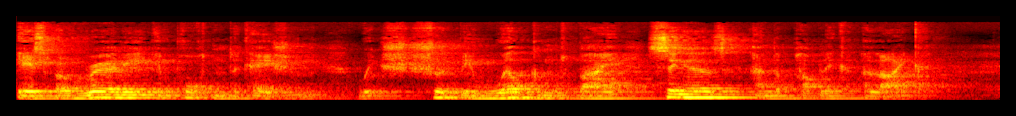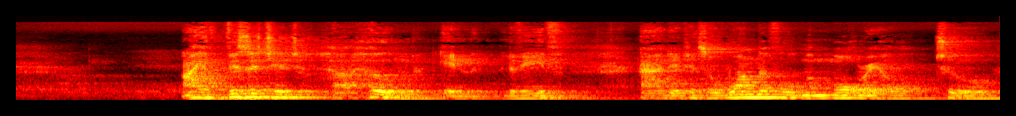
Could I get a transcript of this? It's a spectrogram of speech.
is a really important occasion which should be welcomed by singers and the public alike. I have visited her home in Lviv, and it is a wonderful memorial to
